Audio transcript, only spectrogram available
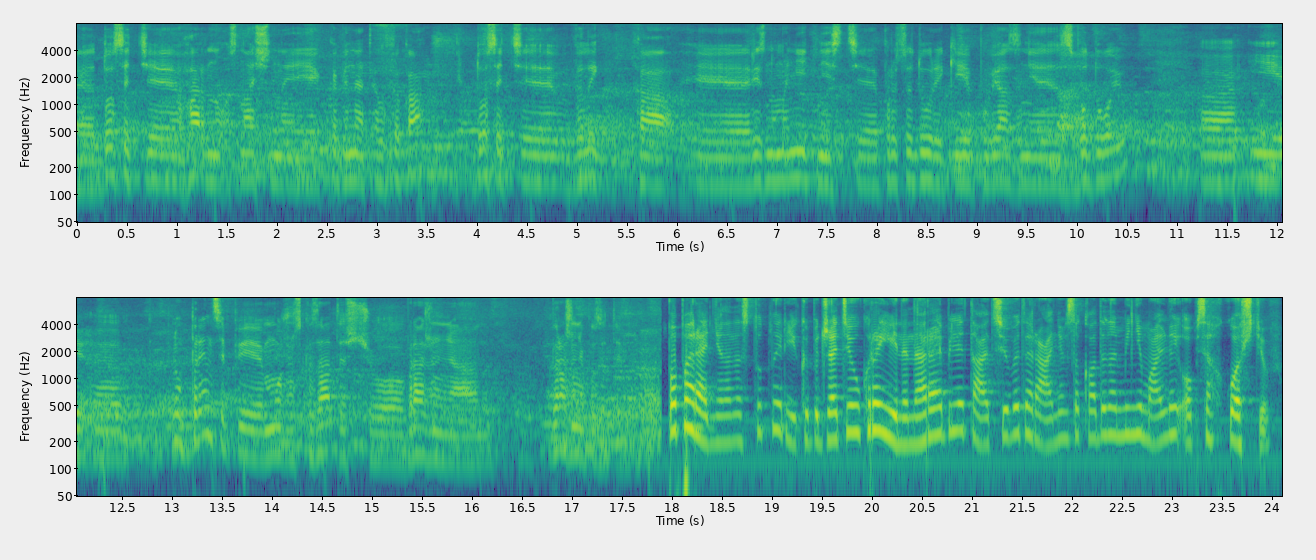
Е, Досить е, гарно оснащений кабінет ЛФК, досить велика різноманітність процедур, які пов'язані з водою. І, ну, в принципі, можу сказати, що враження, враження позитивне. Попередньо на наступний рік у бюджеті України на реабілітацію ветеранів закладено мінімальний обсяг коштів.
